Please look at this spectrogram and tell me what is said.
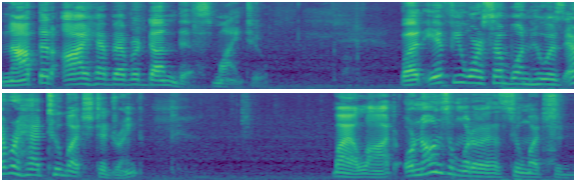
not that I have ever done this, mind you, But if you are someone who has ever had too much to drink, by a lot, or known someone who has too much to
